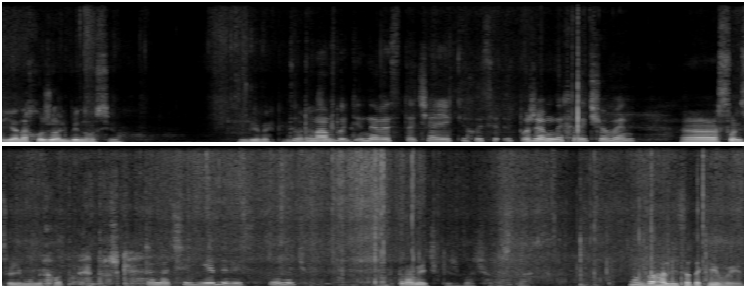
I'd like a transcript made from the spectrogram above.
я знаходжу альбіносів. Білих Тут, мабуть, не вистачає якихось поживних речовин. Е, сонця йому не вистачає трошки. Та наче є, дивись, сонечко. Травички ж бачу росте. Ну, взагалі це такий вид.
